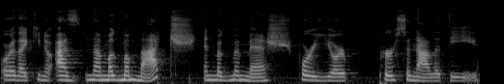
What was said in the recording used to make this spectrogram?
Or like, you know, as na magma-match and magma-mesh for your personality.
